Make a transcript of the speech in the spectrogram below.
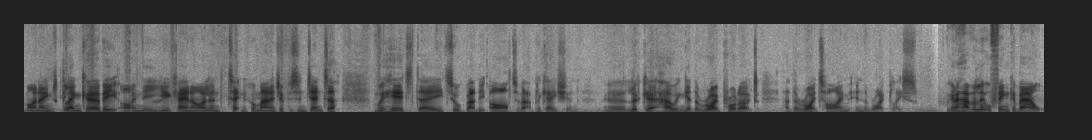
my name's Glenn Kirby. I'm the UK and Ireland Technical Manager for Syngenta. And we're here today to talk about the art of application. Uh, look at how we can get the right product at the right time in the right place. We're going to have a little think about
